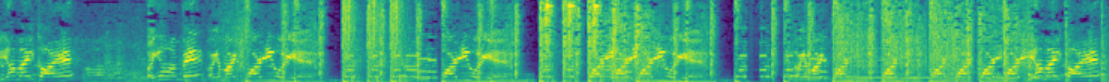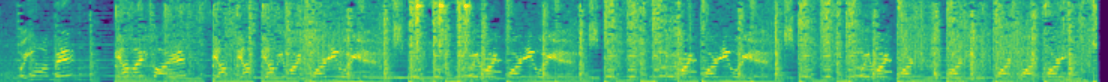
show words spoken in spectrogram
ये हमारी कार है और ये हमें और ये हमारी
